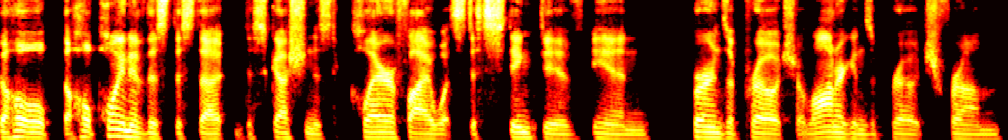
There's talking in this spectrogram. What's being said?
the whole the whole point of this dis- discussion is to clarify what's distinctive in Byrne's approach or Lonergan's approach from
